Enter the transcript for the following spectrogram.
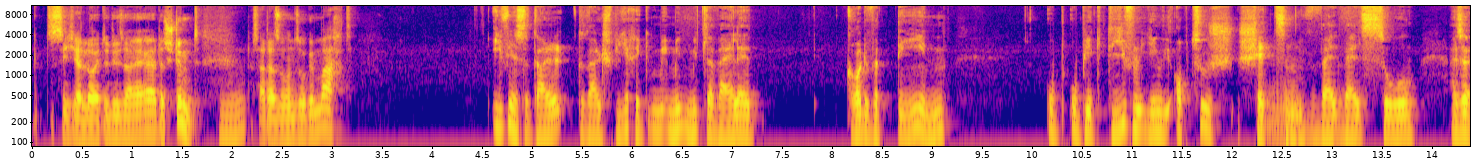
gibt es sicher Leute, die sagen, ja, das stimmt. Mhm. Das hat er so und so gemacht. Ich finde es total, total schwierig, mittlerweile gerade über den Ob Objektiven irgendwie abzuschätzen, mhm. weil es so, also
